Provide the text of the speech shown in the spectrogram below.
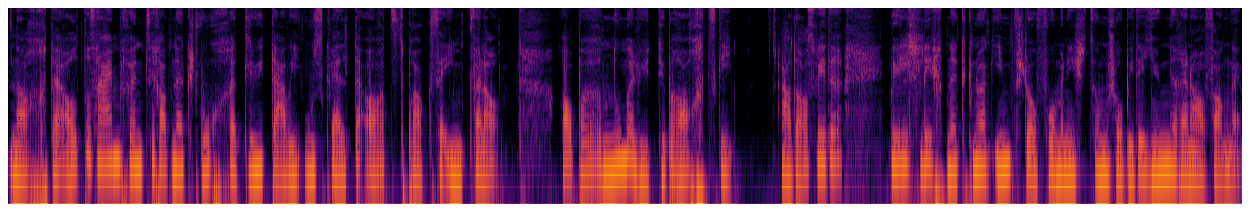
Nach dem Altersheim können sich ab nächster Woche die Leute auch in ausgewählten Arztpraxen impfen lassen. Aber nur Leute über 80. Auch das wieder, weil schlicht nicht genug Impfstoff rum ist, um schon bei den Jüngeren anfangen.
